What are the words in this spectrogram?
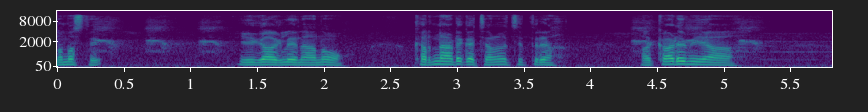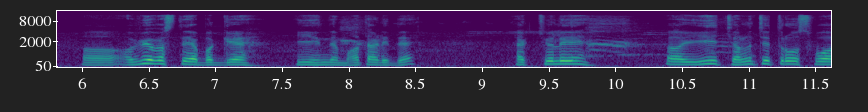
ನಮಸ್ತೆ. ಈಗಾಗಲೇ ನಾನು ಕರ್ನಾಟಕ ಚಲನಚಿತ್ರ ಅಕಾಡೆಮಿಯ ಅವ್ಯವಸ್ಥೆಯ ಬಗ್ಗೆ ಈ ಹಿಂದೆ ಮಾತಾಡಿದ್ದೆ. ಆ್ಯಕ್ಚುಲಿ ಈ ಚಲನಚಿತ್ರೋತ್ಸವ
